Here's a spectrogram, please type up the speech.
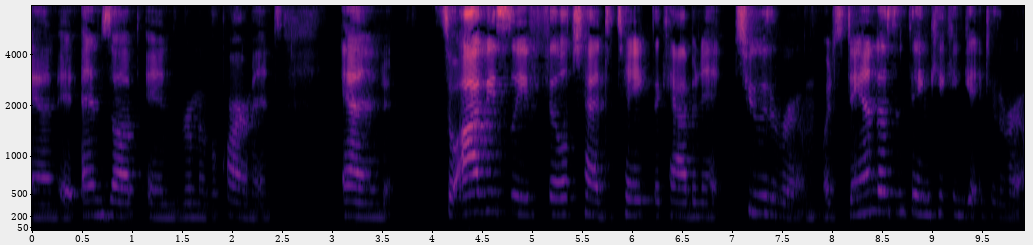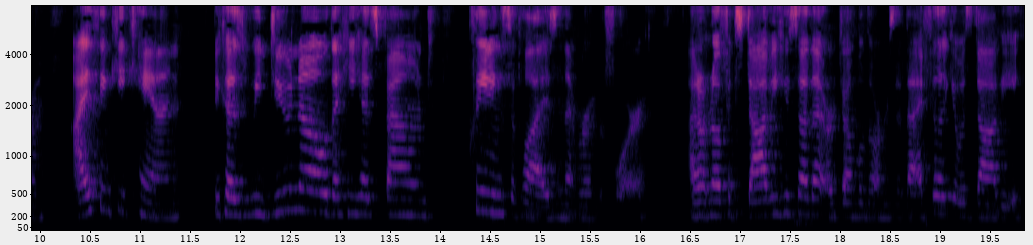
And it ends up in the room of requirements. And so obviously Filch had to take the cabinet to the room, which Dan doesn't think he can get into the room. I think he can, because we do know that he has found cleaning supplies in that room before. I don't know if it's Dobby who said that or Dumbledore who said that. I feel like it was Dobby,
